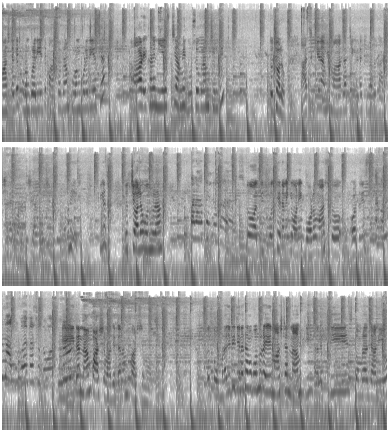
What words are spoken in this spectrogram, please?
মাছটাকে পূরণ করে দিয়েছে, পাঁচশো গ্রাম পূরণ করে দিয়েছে। আর এখানে নিয়ে এসেছি আমি দুশো গ্রাম চিংড়ি। তো চলো, আজকে আমি মাছ আর চিংড়িটা কীভাবে কাটছি সেটা তোমাদেরকে শেয়ার করছি ভিডিওটা মানে ঠিক আছে? তো চলো বন্ধুরা। তো অদ্রিস বলছে, এটা নাকি অনেক বড় মাছ, তো অদ্রিস এইটার নাম পার্শে মাছ, এটার নাম পার্শে মাছ। তো তোমরা যদি জেনে থাকো বন্ধুরা, এই মাছটার নাম কি, তাহলে প্লিজ তোমরা জানিও।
